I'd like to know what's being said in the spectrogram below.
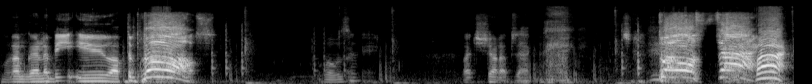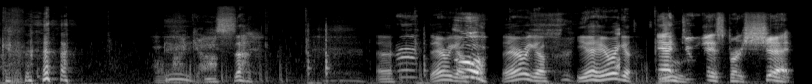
What, I'm gonna beat you up the balls! what was it? Okay. What? Shut up, Zach. ball sack! Fuck! Oh my you god. suck. Uh, there we go. There we go. Yeah, here we go. Can't Ooh. do this for shit.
